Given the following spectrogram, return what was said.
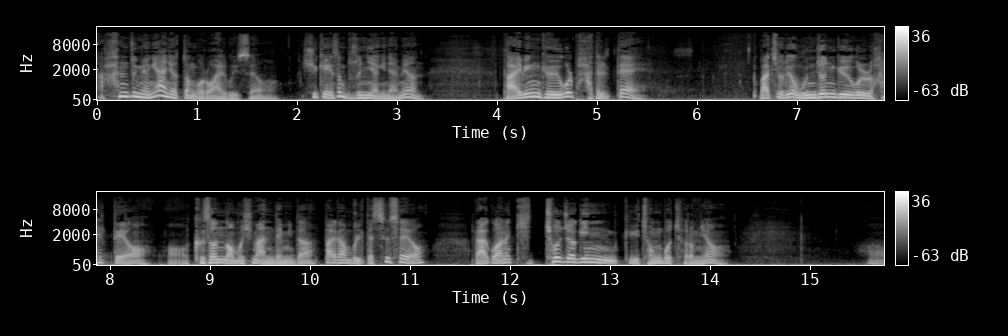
한두 명이 아니었던 거로 알고 있어요. 쉽게 해서 무슨 이야기냐면 다이빙 교육을 받을 때 마치 우리가 운전 교육을 할 때요. 어, 그 선 넘으시면 안 됩니다. 빨간 불일 때 쓰세요. 라고 하는 기초적인 그 정보처럼요. 어,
